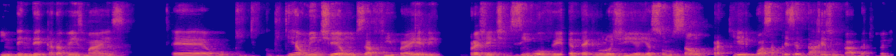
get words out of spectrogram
entender cada vez mais é, o, que, o que, realmente é um desafio para ele, para a gente desenvolver a tecnologia e a solução para que ele possa apresentar resultado daquilo ali.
